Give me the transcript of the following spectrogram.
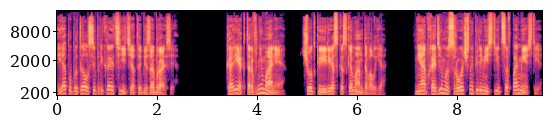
я попытался прекратить это безобразие. «Корректор, внимание!» — четко и резко скомандовал я. «Необходимо срочно переместиться в поместье.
